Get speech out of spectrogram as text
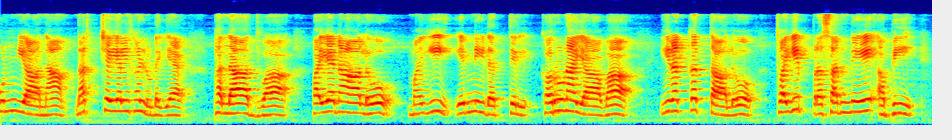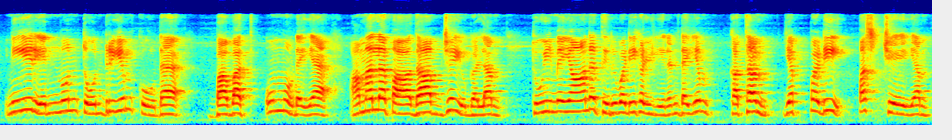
புண்ணியானாம் நற்செயல்களுடைய பலாத்வா. பயனாலோ மயி என்னிடத்தில் கருணையாவா. இரக்கத்தாலோ துவயி பிரசன்னே அபி. நீர் என்முன் தோன்றியும் கூட பவத் உம்முடைய அமல பாதாப்ஜயுகலம் தூய்மையான திருவடிகள் இரண்டையும் கதம் எப்படி பஷ்சேயம்.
